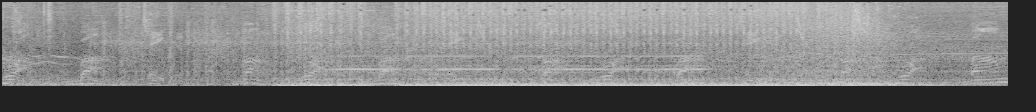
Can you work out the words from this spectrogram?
dropped. Bomb taken. Bomb Bomb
